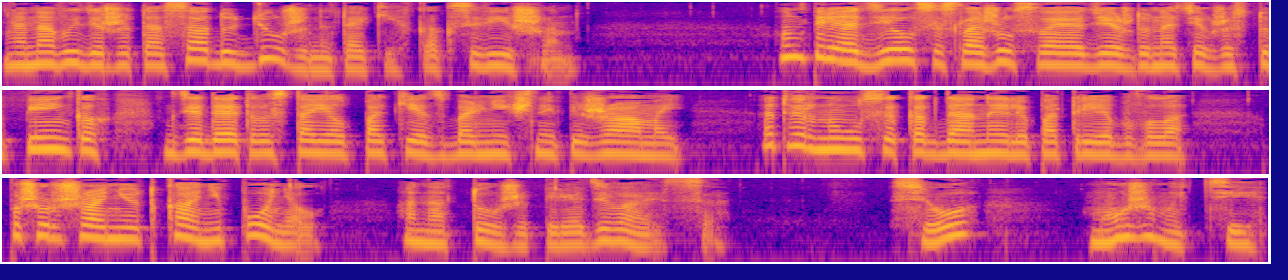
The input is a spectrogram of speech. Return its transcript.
Она выдержит осаду дюжины таких, как Свишин. Он переоделся, сложил свою одежду на тех же ступеньках, где до этого стоял пакет с больничной пижамой, отвернулся, когда Нелли потребовала. По шуршанию ткани понял, она тоже переодевается. «Все?» «Можем идти».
